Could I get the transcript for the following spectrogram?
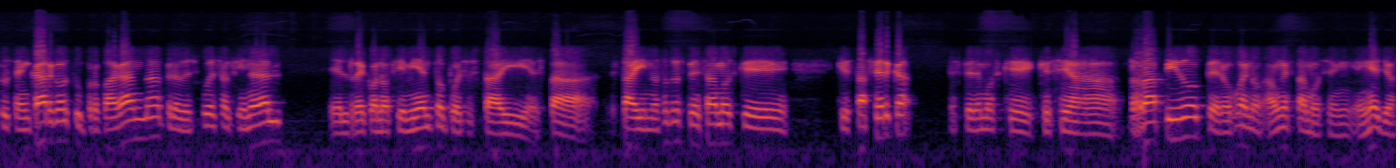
sus encargos, su propaganda, pero después al final el reconocimiento pues está ahí, está, está ahí. Nosotros pensamos que, que está cerca, esperemos que, sea rápido, pero bueno, aún estamos en, en ello.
